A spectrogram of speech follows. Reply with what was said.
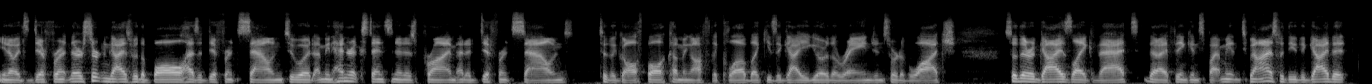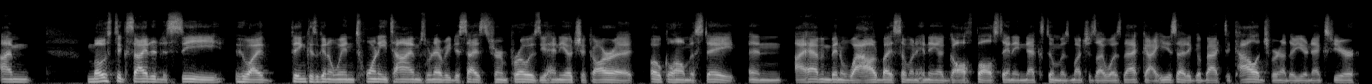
you know, it's different. There are certain guys where the ball has a different sound to it. I mean, Henrik Stenson in his prime had a different sound to the golf ball coming off the club. Like he's a guy you go to the range and sort of watch. So there are guys like that that I think inspire. I mean, to be honest with you, the guy that I'm most excited to see, who I think is going to win 20 times whenever he decides to turn pro, is Eugenio Chacarra at Oklahoma State. And I haven't been wowed by someone hitting a golf ball standing next to him as much as I was that guy. He decided to go back to college for another year next year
